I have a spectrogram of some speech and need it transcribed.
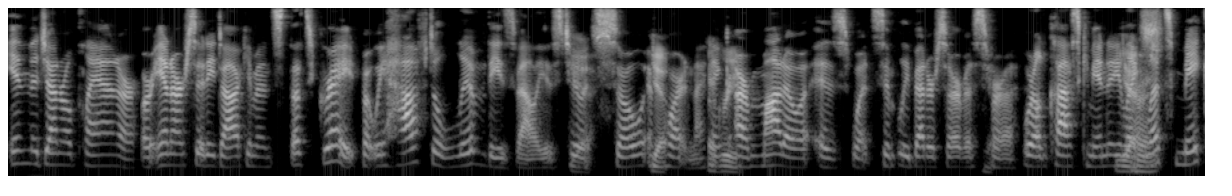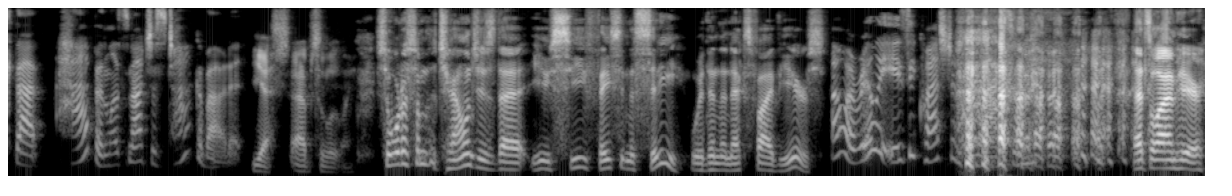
in the general plan or, or in our city documents, that's great, but we have to live these values too. Yes. It's so Yeah. important. I think Agreed. our motto is what simply better service Yeah. for a world class community. Yes. Like, let's make that happen. Let's not just talk about it. Yes, absolutely. So, what are some of the challenges that you see facing the city within the next five years? Oh, a really easy question for the next one. That's why I'm here.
